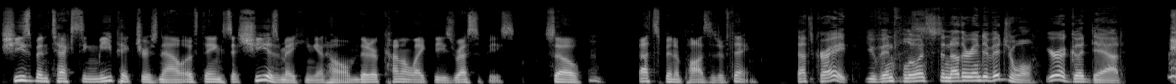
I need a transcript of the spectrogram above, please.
she's been texting me pictures now of things that she is making at home that are kind of like these recipes. So Hmm. that's been a positive thing. That's great. You've influenced another individual. You're a good dad.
